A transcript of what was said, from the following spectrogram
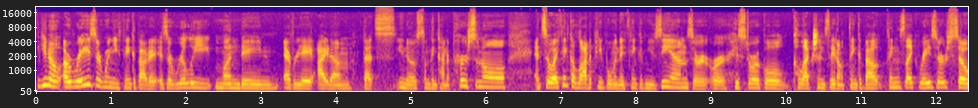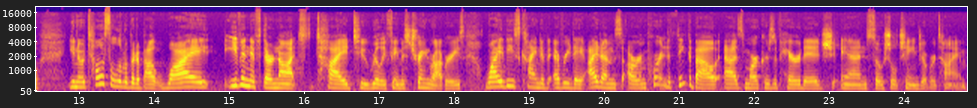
you know, a razor, when you think about it, is a really mundane, everyday item that's, you know, something kind of personal. And so I think a lot of people, when they think of museums or, or historical collections, they don't think about things like razors. So, you know, tell us a little bit about why, even if they're not tied to really famous train robberies, why these kind of everyday items are important to think about as markers of heritage and social change over time.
